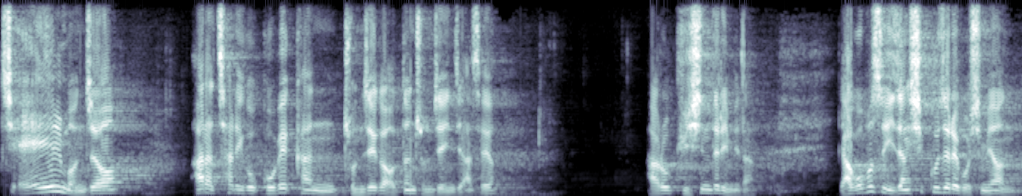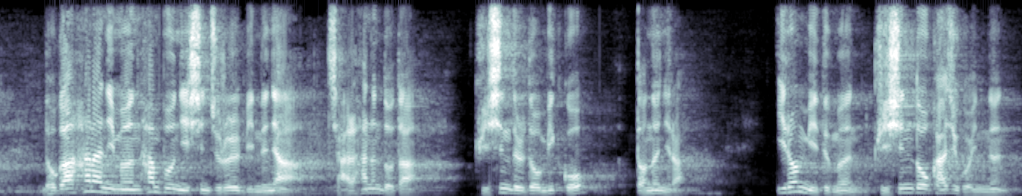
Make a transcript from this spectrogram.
제일 먼저 알아차리고 고백한 존재가 어떤 존재인지 아세요? 바로 귀신들입니다. 야고보스 2장 19절에 보시면 너가 하나님은 한 분이신 줄을 믿느냐 잘 하는도다 귀신들도 믿고 떠느니라 이런 믿음은 귀신도 가지고 있는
